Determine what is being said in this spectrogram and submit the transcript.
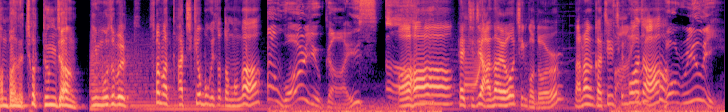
반반의 첫 등장 이 모습을 설마 다 지켜보고 있었던 건가? How are you guys? 아하 해치지 않아요 친구들 나랑 같이 친구하자 Oh, really?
